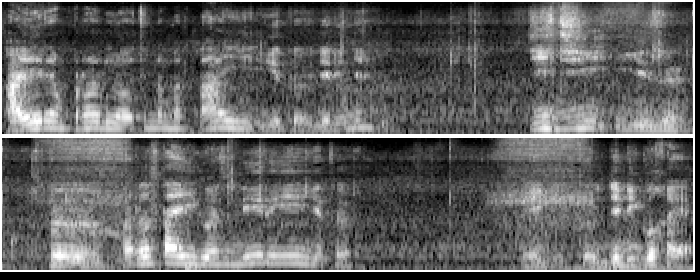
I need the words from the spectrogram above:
air yang pernah dilewatin sama tai gitu jadinya jijik gitu Hmm. padahal tai gue sendiri gitu kayak gitu jadi gue kayak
